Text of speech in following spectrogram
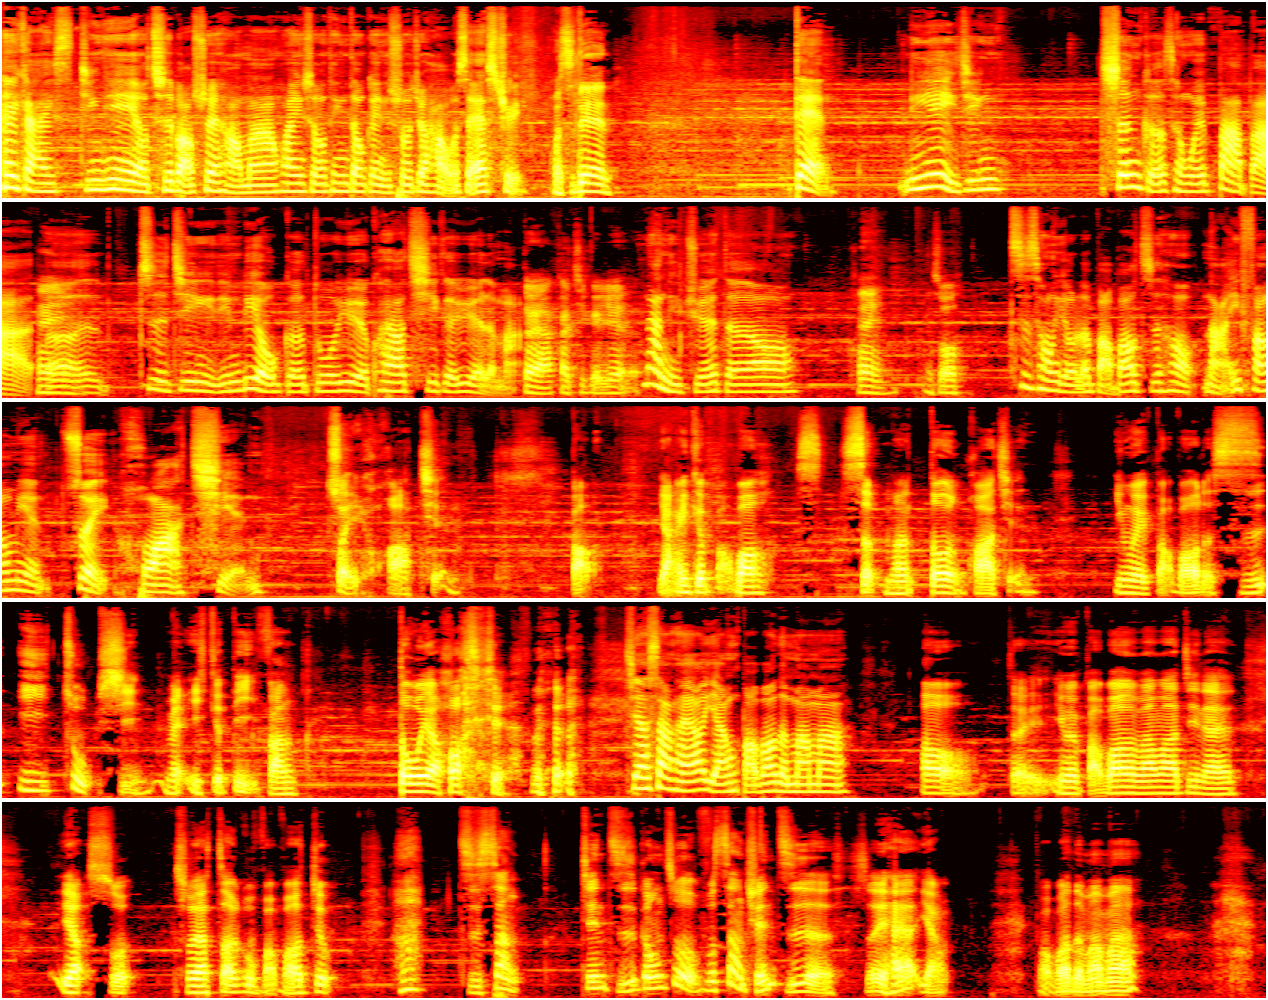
Hey guys，今天也有吃饱睡好吗？欢迎收听都跟你说就好，我是 Astrid，我是 Dan。Dan，你也已经升格成为爸爸，嘿呃，至今已经六个多月，快要七个月了嘛？对啊，快七个月了。那你觉得哦？哎，你说，自从有了宝宝之后，哪一方面最花钱？最花钱，宝养一个宝宝，什么都很花钱。因为宝宝的食衣住行，每一个地方都要花钱，加上还要养宝宝的妈妈。哦，对，因为宝宝的妈妈竟然要说说要照顾宝宝，就啊只上兼职工作，不上全职了，所以还要养宝宝的妈妈。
